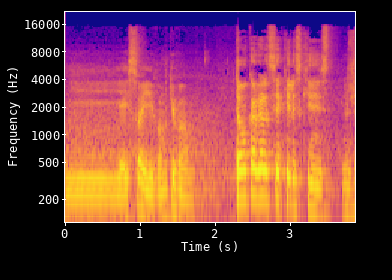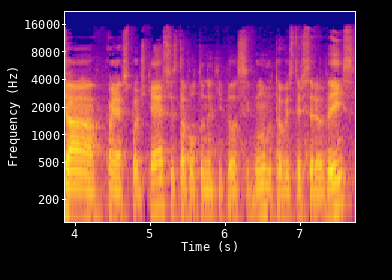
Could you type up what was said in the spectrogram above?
E é isso aí. Vamos que vamos. Então eu quero agradecer aqueles que já conhecem o podcast, está voltando aqui pela segunda, talvez terceira vez.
